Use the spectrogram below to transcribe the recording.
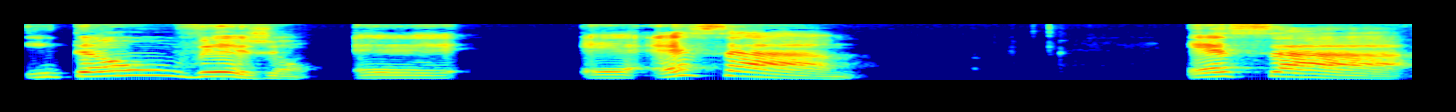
então vejam, é, é, essa, essa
